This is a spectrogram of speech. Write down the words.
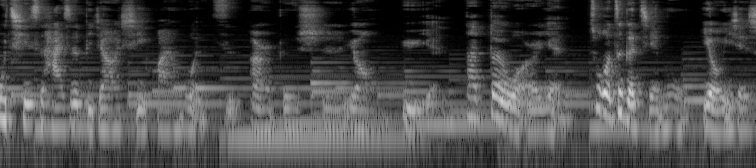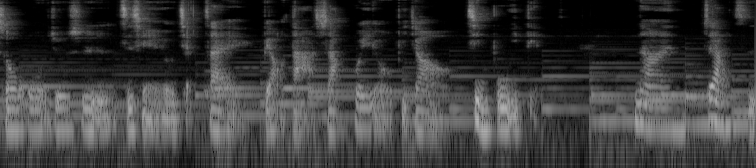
我其实还是比较喜欢文字，而不是用语言。那对我而言，做这个节目有一些收获，就是之前也有讲，在表达上会有比较进步一点。那这样子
